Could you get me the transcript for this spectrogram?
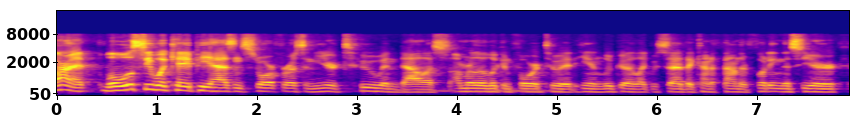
all right. Well, we'll see what KP has in store for us in year two in Dallas. I'm really looking forward to it. He and Luka, like we said, they kind of found their footing this year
